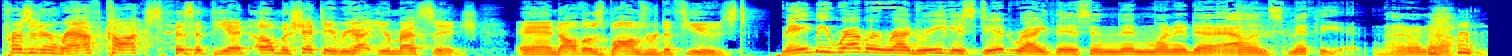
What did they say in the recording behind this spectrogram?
President Rathcock says at the end, "Oh, Machete, we got your message," and all those bombs were defused. Maybe Robert Rodriguez did write this and then wanted to Alan Smithee it. I don't know.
